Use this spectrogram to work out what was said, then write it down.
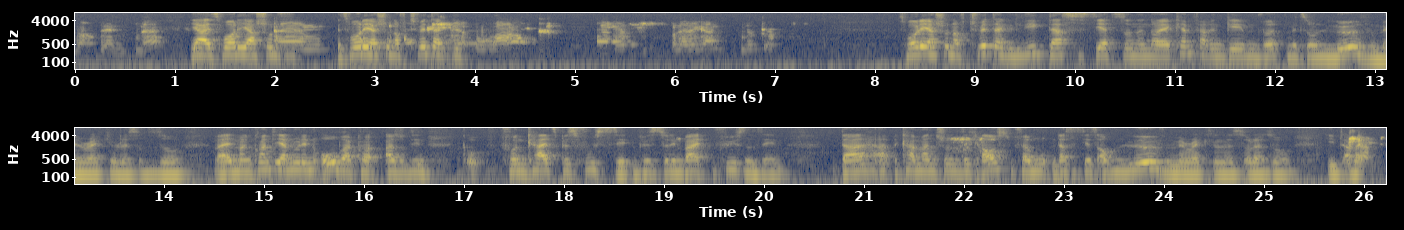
noch sind, ne? Ja, es wurde ja schon, Ähm, es wurde ja schon auf Twitter, ge- Ohr, äh, oder der ganze, es wurde ja schon auf Twitter geleakt, dass es jetzt so eine neue Kämpferin geben wird mit so einem Löwen Miraculous und so, weil man konnte ja nur den Oberkörper, also den von Hals bis Fuß bis zu den Be Füßen sehen. Da hat, kann man schon sich raus vermuten, dass es jetzt auch einen Löwen Miraculous oder so gibt, aber Stimmt.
